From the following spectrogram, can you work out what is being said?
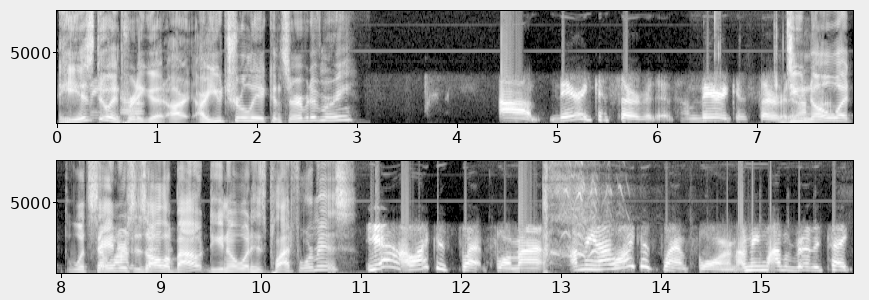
He is doing pretty uh, good. Are Are you truly a conservative, Marie? Uh, very conservative. I'm very conservative. Do you know what what Sanders is all about? Do you know what his platform is? Yeah, I like his platform. I, I mean, I like his platform. I mean, I would rather take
